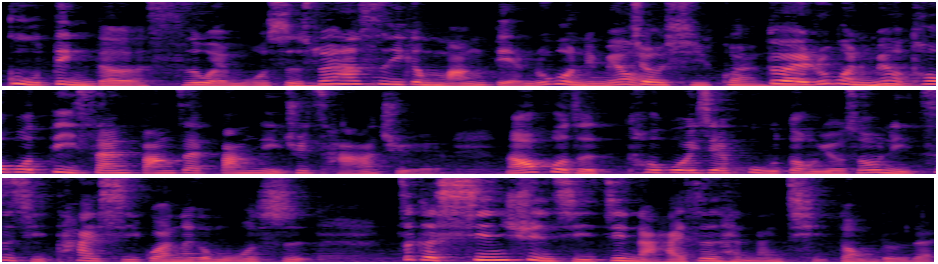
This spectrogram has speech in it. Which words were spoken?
固定的思维模式，所以它是一个盲点。如果你没有旧习惯，对，如果你没有透过第三方在帮你去察觉，然后或者透过一些互动，有时候你自己太习惯那个模式，这个新讯息进来还是很难启动，对不对？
